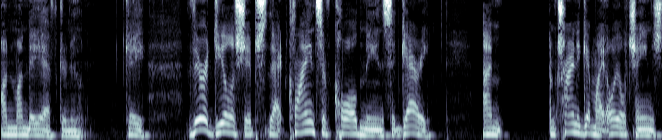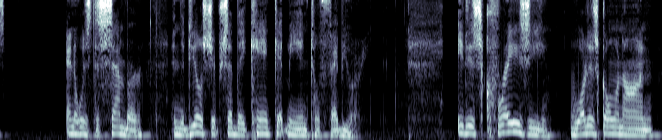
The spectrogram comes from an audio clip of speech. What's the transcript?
on Monday afternoon. Okay. There are dealerships that clients have called me and said, Gary, I'm I'm trying to get my oil changed and it was December and the dealership said they can't get me until February. It is crazy what is going on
